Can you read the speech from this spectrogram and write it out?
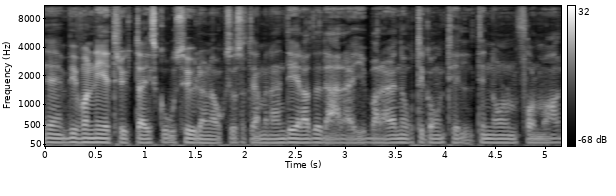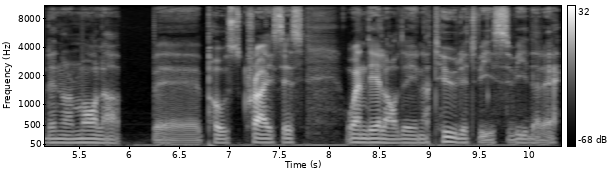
Eh, vi var nedtryckta i skosulorna också så att jag menar en del av det där är ju bara en återgång till, till någon form av det normala eh, post crisis och en del av det är naturligtvis vidare,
